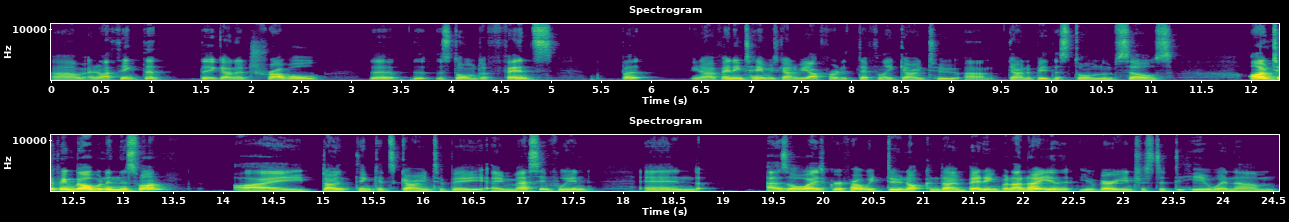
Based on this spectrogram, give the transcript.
Um, and I think that they're going to trouble the, the the Storm defense, but you know, if any team is going to be up for it, it's definitely going to um, going to be the Storm themselves. I'm tipping Melbourne in this one. I don't think it's going to be a massive win, and as always, Griffo, we do not condone betting, but I know you're you're very interested to hear when um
